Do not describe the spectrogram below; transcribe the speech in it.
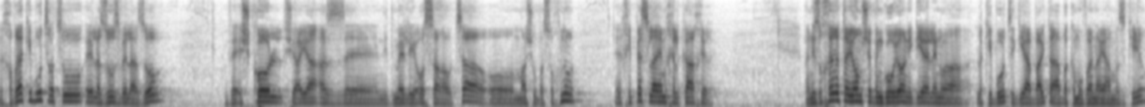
וחברי הקיבוץ רצו אה, לזוז ולעזוב, ואשכול שהיה אז אה, נדמה לי או שר האוצר או משהו בסוכנות, אה, חיפש להם חלקה אחרת. ואני זוכר את היום שבן גוריון הגיע אלינו לקיבוץ, הגיע הביתה, אבא כמובן היה המזכיר,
